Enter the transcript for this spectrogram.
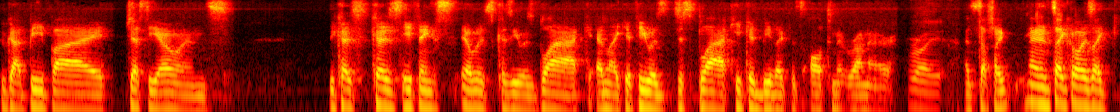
who got beat by Jesse Owens because because he thinks it was because he was black and like if he was just black he could be like this ultimate runner Right. and stuff like and it's like always like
